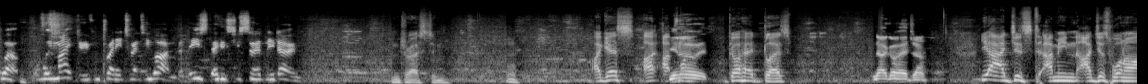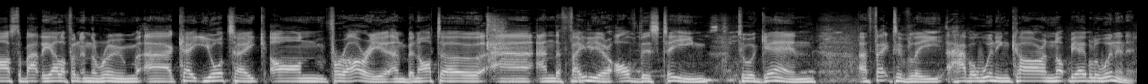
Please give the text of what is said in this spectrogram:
Well, we might do from 2021, but these days you certainly don't. Interesting. I guess. I, I, You know, my- go ahead, Gles. No, go ahead, John. Yeah, I just, I mean, I just want to ask about the elephant in the room. Uh, Kate, your take on Ferrari and Binotto uh, and the failure of this team to again effectively have a winning car and not be able to win in it.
